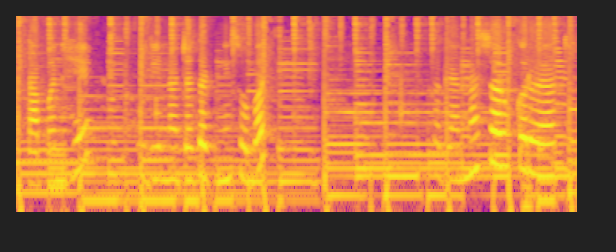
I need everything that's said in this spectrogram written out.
आता आपण हे पुदिनाच्या चटणीसोबत सगळ्यांना सर्व करूयात.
